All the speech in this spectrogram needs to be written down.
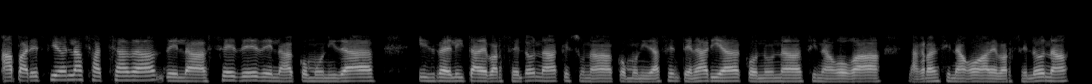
apareció en la fachada de la sede de la comunidad israelita de Barcelona, que es una comunidad centenaria con una sinagoga, la gran sinagoga de Barcelona,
